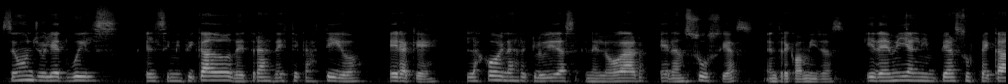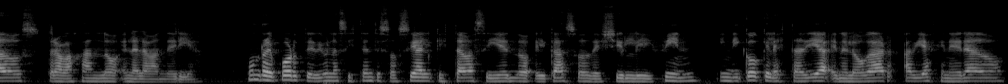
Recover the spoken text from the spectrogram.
Según Juliette Wills, el significado detrás de este castigo era que las jóvenes recluidas en el hogar eran sucias, entre comillas, y debían limpiar sus pecados trabajando en la lavandería. Un reporte de un asistente social que estaba siguiendo el caso de Shirley Finn indicó que la estadía en el hogar había generado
